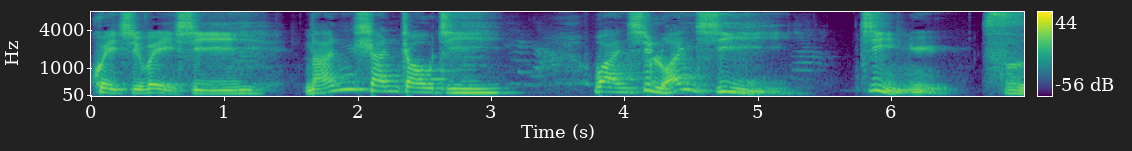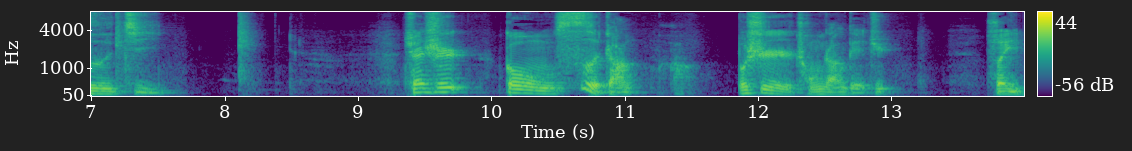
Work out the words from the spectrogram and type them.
会兮未兮，南山朝鸡；晚兮鸾兮，妓女。司机，全诗共四章啊，不是重章叠句，所以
